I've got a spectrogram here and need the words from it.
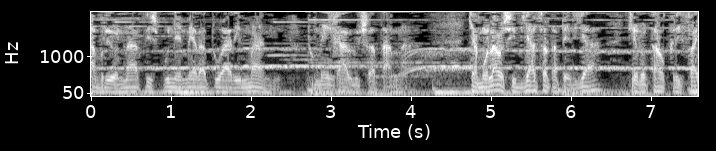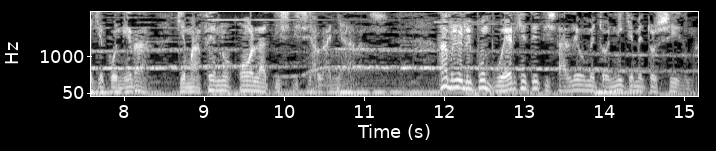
Αύριο να έρθεις που είναι μέρα του Αριμάνι, του μεγάλου σατανά. Και αμολάω στην πιάτσα τα παιδιά και ρωτάω κρυφά και πονηρά και μαθαίνω όλα της της αλανιάρας. Αύριο λοιπόν που έρχεται της τα λέω με το νι και με το σίγμα.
